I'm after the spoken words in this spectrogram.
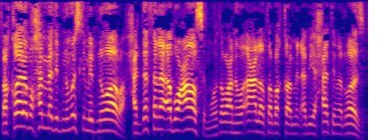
فقال محمد بن مسلم بن وارة حدثنا أبو عاصم. وطبعا هو أعلى طبقة من أبي حاتم الرازي.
